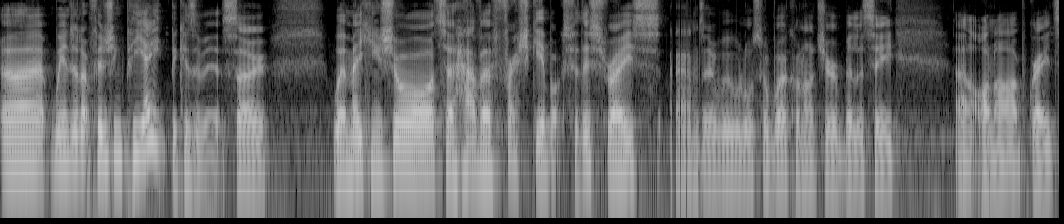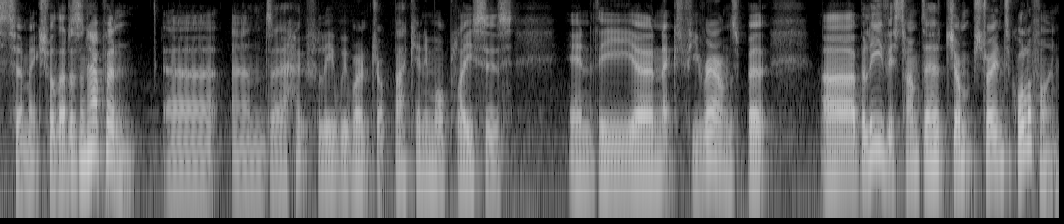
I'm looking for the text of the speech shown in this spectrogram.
uh, we ended up finishing P8 because of it. So. We're making sure to have a fresh gearbox for this race, and uh, we will also work on our durability uh, on our upgrades to make sure that doesn't happen. Uh, and uh, hopefully we won't drop back any more places in the uh, next few rounds. But uh, I believe it's time to jump straight into qualifying.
